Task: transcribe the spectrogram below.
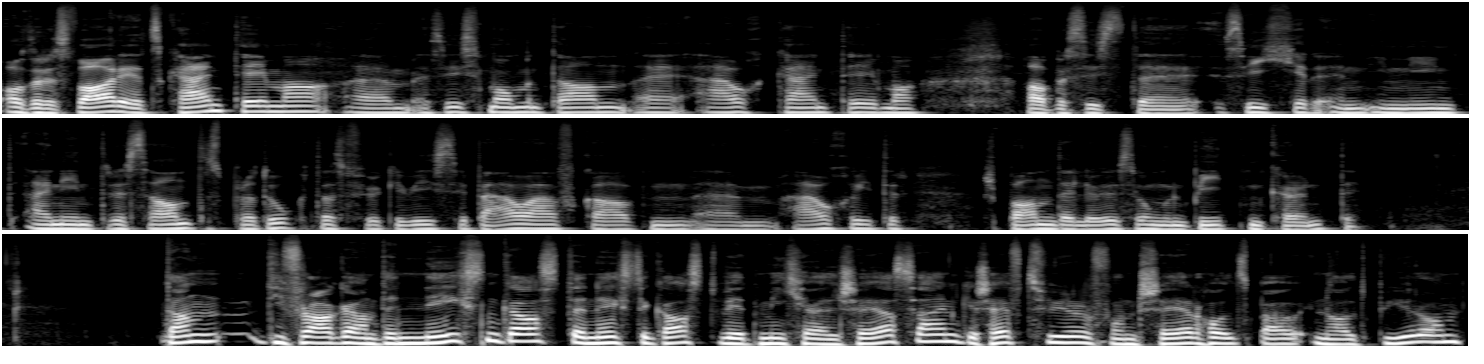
oder es war jetzt kein Thema, ähm, es ist momentan äh, auch kein Thema, aber es ist äh, sicher ein, ein, interessantes Produkt, das für gewisse Bauaufgaben ähm, auch wieder spannende Lösungen bieten könnte. Dann die Frage an den nächsten Gast. Der nächste Gast wird Michael Scher sein, Geschäftsführer von Scher Holzbau in Altbüron.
